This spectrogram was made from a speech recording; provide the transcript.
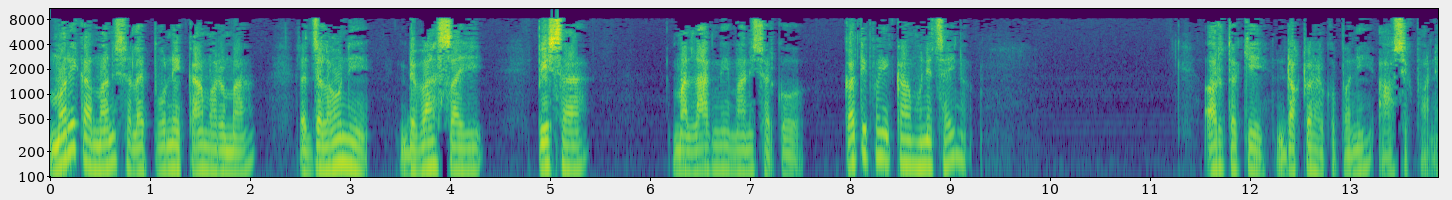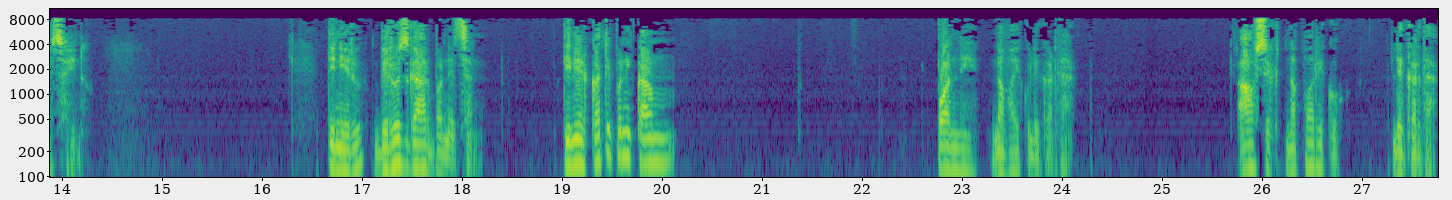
मरेका मानिसहरूलाई पुर्ने कामहरूमा र जलाउने व्यवसायी पेसामा लाग्ने मानिसहरूको कतिपय काम हुने छैन। अरू त के डाक्टरहरूको पनि आवश्यक पर्ने छैन। तिनीहरू बेरोजगार बन्नेछन्। तिनीहरू कति पनि काम पर्ने नभएकोले गर्दा आवश्यक नपरेकोले गर्दा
